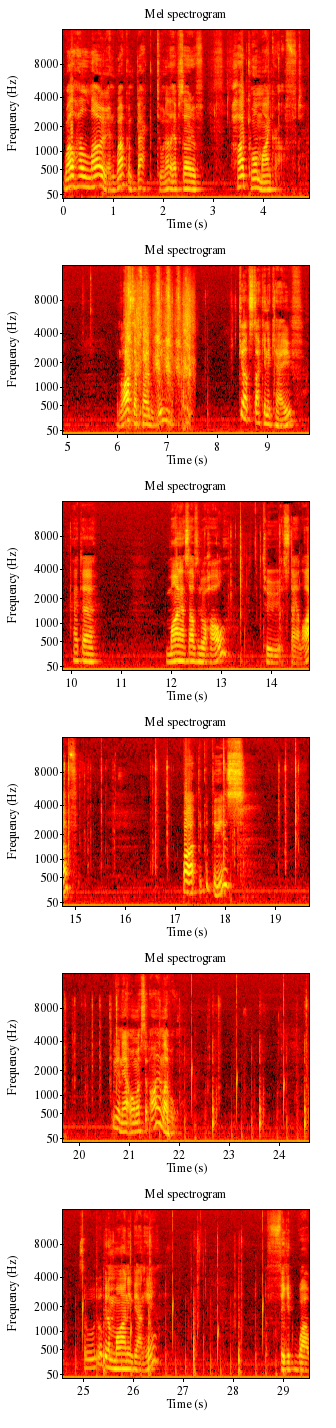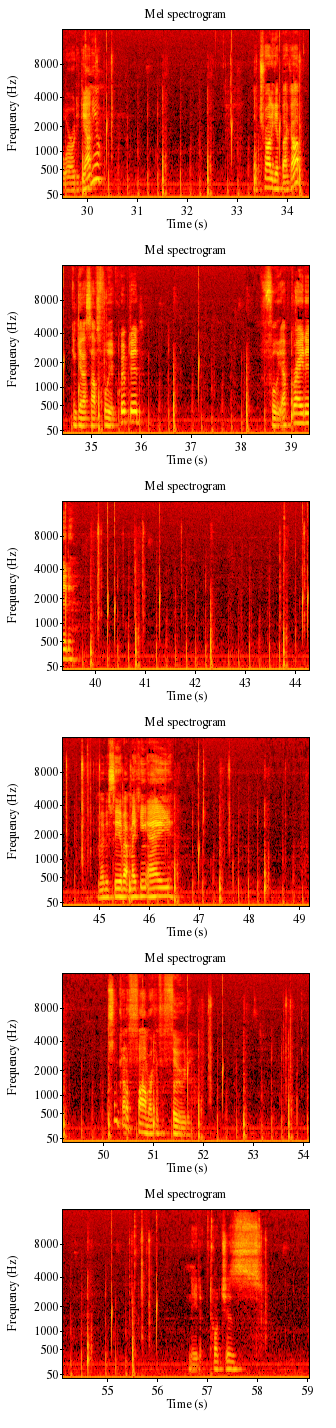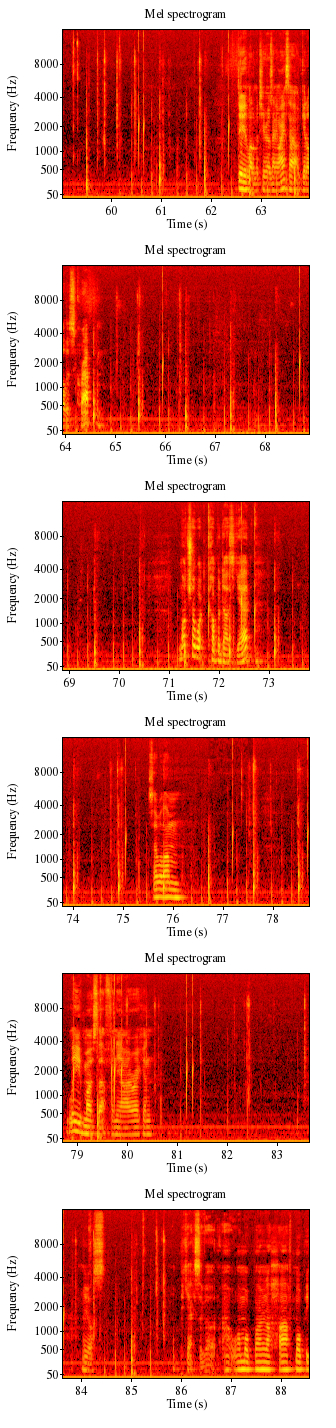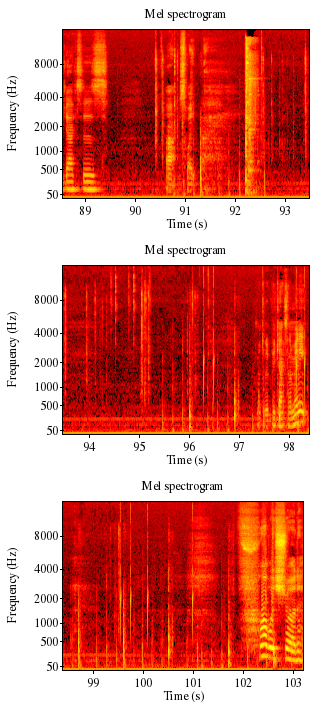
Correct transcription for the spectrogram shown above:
Well, hello, and welcome back to another episode of Hardcore Minecraft. In the last episode, we got stuck in a cave, had to mine ourselves into a hole to stay alive. But the good thing is, we are now almost at iron level. So we'll do a bit of mining down here figured while we're already down here, we'll try to get back up and get ourselves fully equipped, fully upgraded. Maybe see about making a some kind of farm, I reckon, for food. Need torches. Do a lot of materials anyway, so I'll get all this crap. Not sure what copper does yet. So we'll um leave most of that for now, I reckon. Maybe I'll what pickaxe I got. Oh, one more, one and a half more pickaxes. Ah, sweet. Get a pickaxe in a minute. Probably should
